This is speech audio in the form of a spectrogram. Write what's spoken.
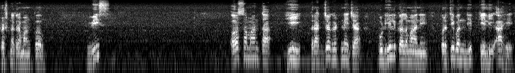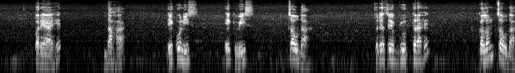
प्रश्न क्रमांक वीस. असमानता ही राज्यघटनेच्या पुढील कलमाने प्रतिबंधित केली आहे. पर्याय आहेत दहा एकोणीस एकवीस चौदा. तर याचं योग्य उत्तर आहे कलम चौदा.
